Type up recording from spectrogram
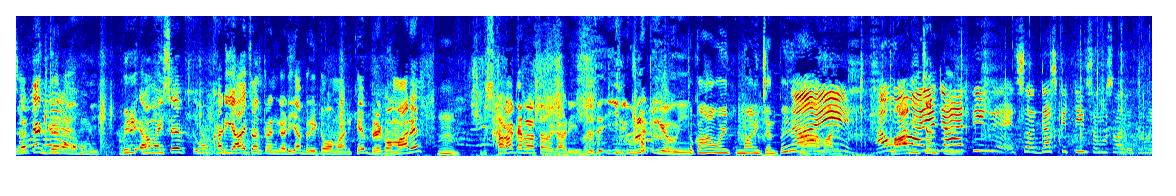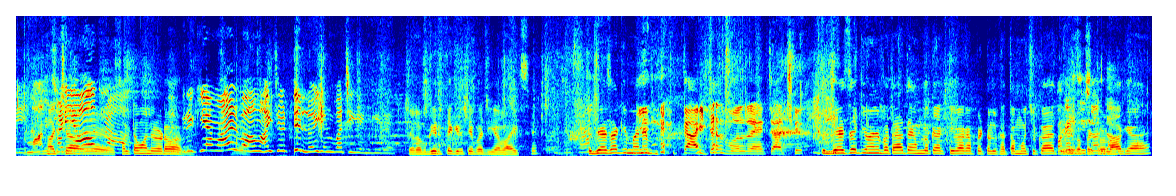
लटक गया रहा हम ऐसे वो खड़ी आए चल रहे गड़िया ब्रेकवा मार के ब्रेकवा मारे। हम्म। खड़ा कर रहा था वो गाड़ी बस उलट गई हुई तो कहाँ वही मानी चंद पे? मानी- हाँ वो चंद पे। जहाँ तीन सौ दस के तीन समोसा देते वही। अच्छा वाले चलो गिरते गिरते बच गया बाइक से। तो जैसा कि मैंने टाइटल बोल रहे हैं चाचू। तो जैसे कि मैंने बताया था हम लोग का एक्टिवा का पेट्रोल खत्म हो चुका है तो पकड़ इनका जी, पेट्रोल आ गया है।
